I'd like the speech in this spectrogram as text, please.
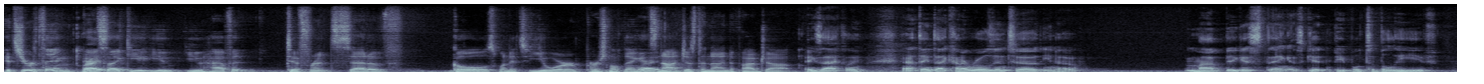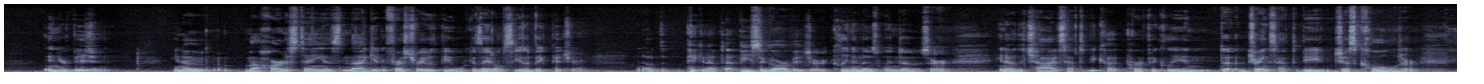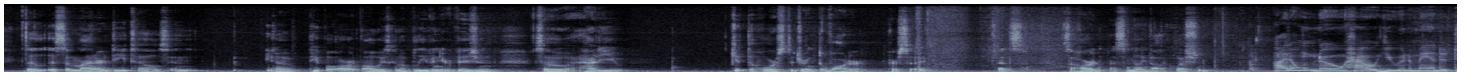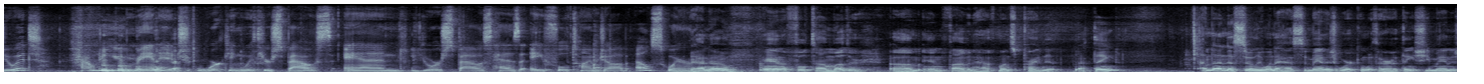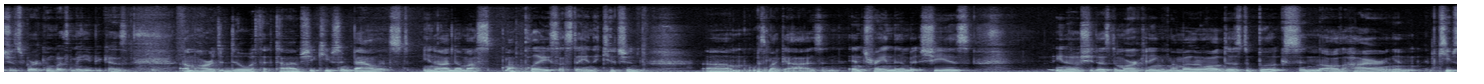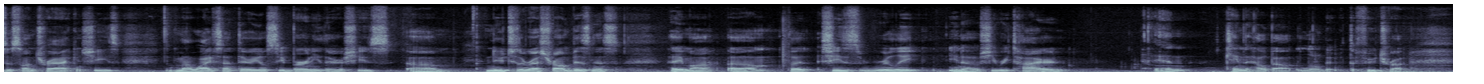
It's your thing. Right. It's like you you you have a different set of goals when it's your personal thing. It's not just a nine to five job. Exactly. And I think that kind of rolls into, you know, my biggest thing is getting people to believe in your vision. You know, my hardest thing is not getting frustrated with people because they don't see the big picture. You know, the, picking up that piece of garbage or cleaning those windows or, you know, the chives have to be cut perfectly and the drinks have to be just cold or the, it's the minor details and, you know, people aren't always going to believe in your vision. So how do you get the horse to drink the water per se? That's it's a hard that's a million dollar question. I don't know how you and Amanda do it. How do you manage working with your spouse and your spouse has a full time job elsewhere? I know, and a full time mother, um, and five and a half months pregnant. I think I'm not necessarily one that has to manage working with her. I think she manages working with me because I'm hard to deal with at times. She keeps me balanced. You know, I know my my place. I stay in the kitchen um, with my guys and and train them, but she is. You know, she does the marketing. My mother-in-law does the books and all the hiring, and keeps us on track. And she's, my wife's not there. You'll see Bernie there. She's um, new to the restaurant business. Hey, ma. Um, but she's really, you know, she retired and came to help out a little bit with the food truck.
